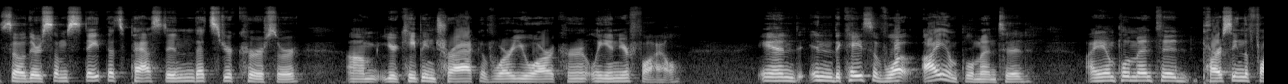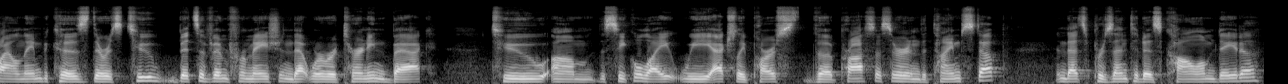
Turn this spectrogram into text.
So there's some state that's passed in, that's your cursor. Um, you're keeping track of where you are currently in your file. And in the case of what I implemented, I implemented parsing the file name because there was two bits of information that were returning back to um, the SQLite. We actually parsed the processor and the time step, and that's presented as column data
